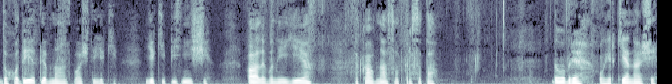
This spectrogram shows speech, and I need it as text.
доходити в нас, бачите, які, які пізніші. Але вони є. Така в нас от красота. Добре, огірки наші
